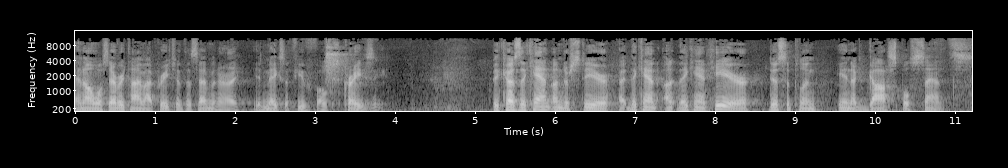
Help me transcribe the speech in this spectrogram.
and almost every time I preach at the seminary, it makes a few folks crazy because they can't understand, uh, they can't, uh, they can't hear discipline in a gospel sense.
